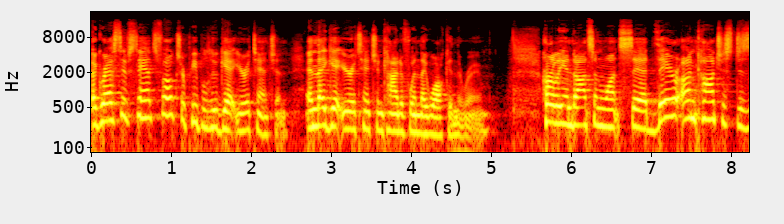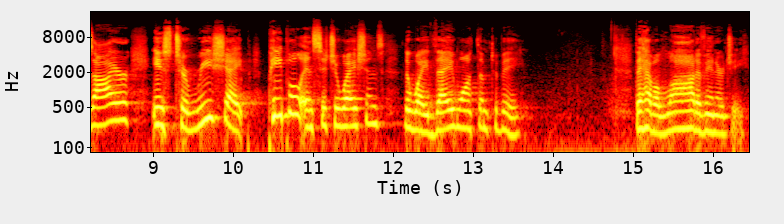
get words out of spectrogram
aggressive stance folks are people who get your attention, and they get your attention kind of when they walk in the room. Hurley and Donson once said, Their unconscious desire is to reshape people and situations the way they want them to be. They have a lot of energy.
